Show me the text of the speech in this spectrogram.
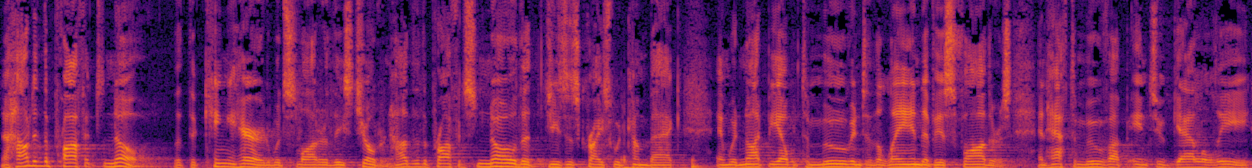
Now, how did the prophets know that the King Herod would slaughter these children? How did the prophets know that Jesus Christ would come back and would not be able to move into the land of his fathers and have to move up into Galilee,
